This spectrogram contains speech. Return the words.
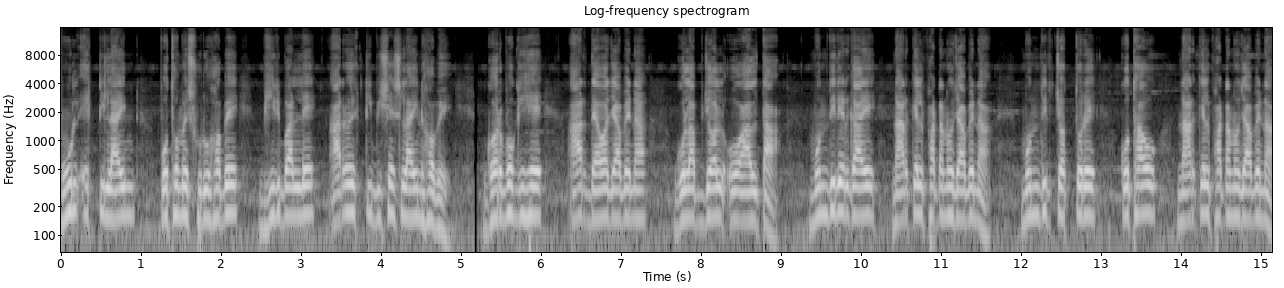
মূল একটি লাইন প্রথমে শুরু হবে, ভিড় বাড়লে আরও একটি বিশেষ লাইন হবে। গর্ভগৃহে আর দেওয়া যাবে না গোলাপ জল ও আলতা। মন্দিরের গায়ে নারকেল ফাটানো যাবে না মন্দির চত্বরে কোথাও নারকেল ফাটানো যাবে না।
